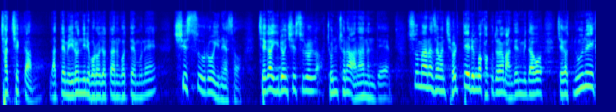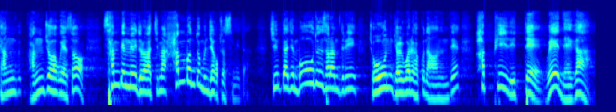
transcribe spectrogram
자책감, 나 때문에 이런 일이 벌어졌다는 것 때문에 실수로 인해서 제가 이런 실수를 존처는 안 하는데 수많은 사람은 절대 이런 거 갖고 들어가면 안 됩니다고 제가 강- 강조하고 해서 300명이 들어갔지만 한 번도 문제가 없었습니다. 지금까지 모든 사람들이 좋은 결과를 갖고 나왔는데 하필 이때 왜 내가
